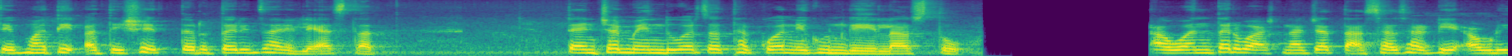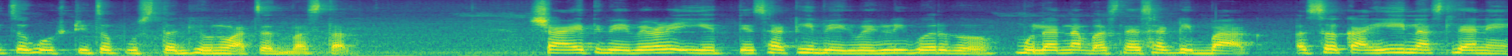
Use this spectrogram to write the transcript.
तेव्हा ती अतिशय तरतरीत झालेली असतात. त्यांच्या मेंदूवरचा थकवा निघून गेलेला असतो. अवांतर वाचनाच्या तासासाठी आवडीचं गोष्टीचं पुस्तक घेऊन वाचत बसतात. शाळेत वेगवेगळ्या इयत्तेसाठी वेगवेगळी वर्ग मुलांना बसण्यासाठी बाग असं काहीही नसल्याने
